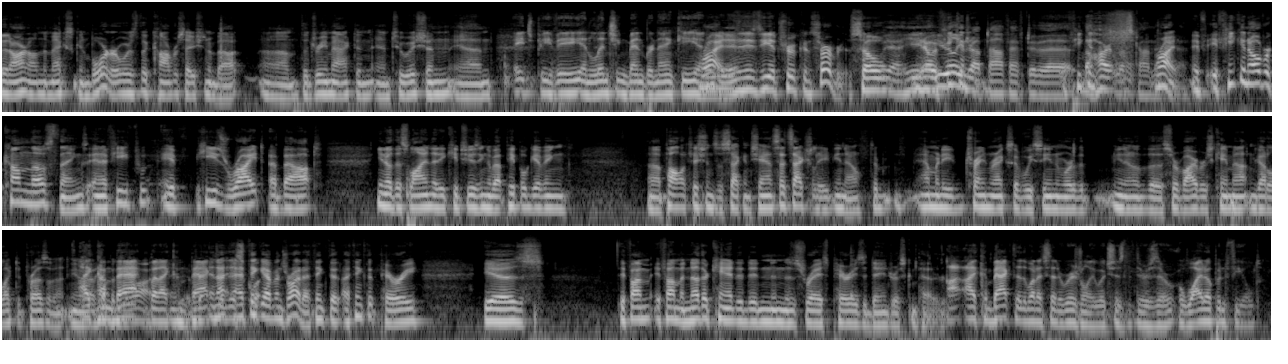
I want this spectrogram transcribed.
that aren't on the Mexican border was the conversation about um, the Dream Act and, and tuition and HPV and lynching Ben Bernanke. And right. And is he a true conservative? So Yeah, he, you know, he if really can, dropped off after the, the can- heartless comment. Right. yeah. If if he can overcome those things, and if he if he's right about, you know, this line that he keeps using about people giving uh, politicians a second chance, that's actually you know, the, how many train wrecks have we seen where the you know the survivors came out and got elected president? You know, I come back- but I come And- back and to I, I think que- Evan's right. I think that I think that Perry is. If I'm if I'm another candidate in, in this race, Perry's a dangerous competitor. I, I come back to what I said originally, which is that there's a, a wide open field.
